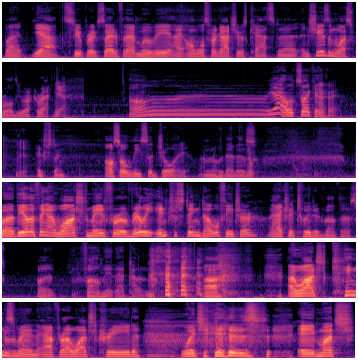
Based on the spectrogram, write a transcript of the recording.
But yeah, super excited for that movie. I almost forgot she was cast in it, and she is in Westworld. You are correct. Yeah. Uh, yeah, looks like it. Okay. Yeah. Interesting. Also, Lisa Joy. I don't know who that is. But the other thing I watched made for a really interesting double feature. I actually tweeted about this, but follow me at that ton. uh, I watched Kingsman after I watched Creed, which is a much,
